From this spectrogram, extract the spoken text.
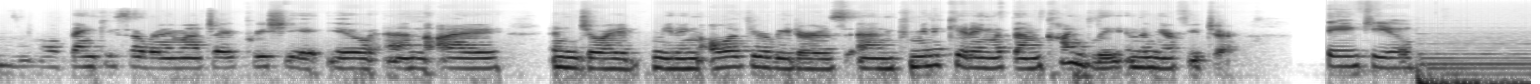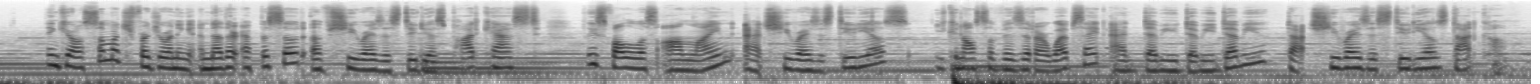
Mhm. Well, thank you so very much. I appreciate you. And I enjoyed meeting all of your readers and communicating with them kindly in the near future. Thank you. Thank you all so much for joining another episode of She Rises Studios podcast. Please follow us online at She Rises Studios. You can also visit our website at www.sherisesstudios.com.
